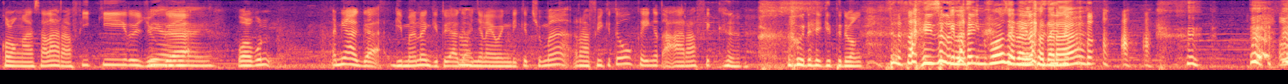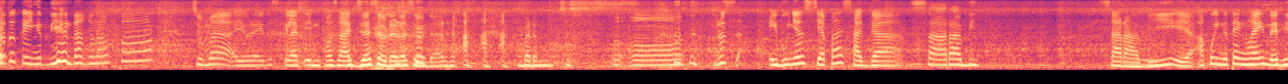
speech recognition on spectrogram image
kalau nggak salah Rafiki itu juga. iya, iya. Walaupun ini agak gimana gitu ya, agak nyeleweng dikit. Cuma Rafiki tuh keinget AA Rafik. Udah gitu doang. Selesai, selesai. Sekilas info saudara-saudara. Aku tuh keinget dia entah kenapa. Cuma ya udah itu sekilas info saja saudara-saudara. Badem sus. Oh, Terus ibunya siapa? Saga Sarabi. Sarabi. Ya, aku ingetnya yang lain dari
